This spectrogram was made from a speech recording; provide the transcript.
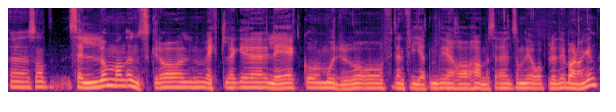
sånn at selv om man ønsker å vektlegge lek og moro og den friheten de har med seg som de har opplevd i barnehagen,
